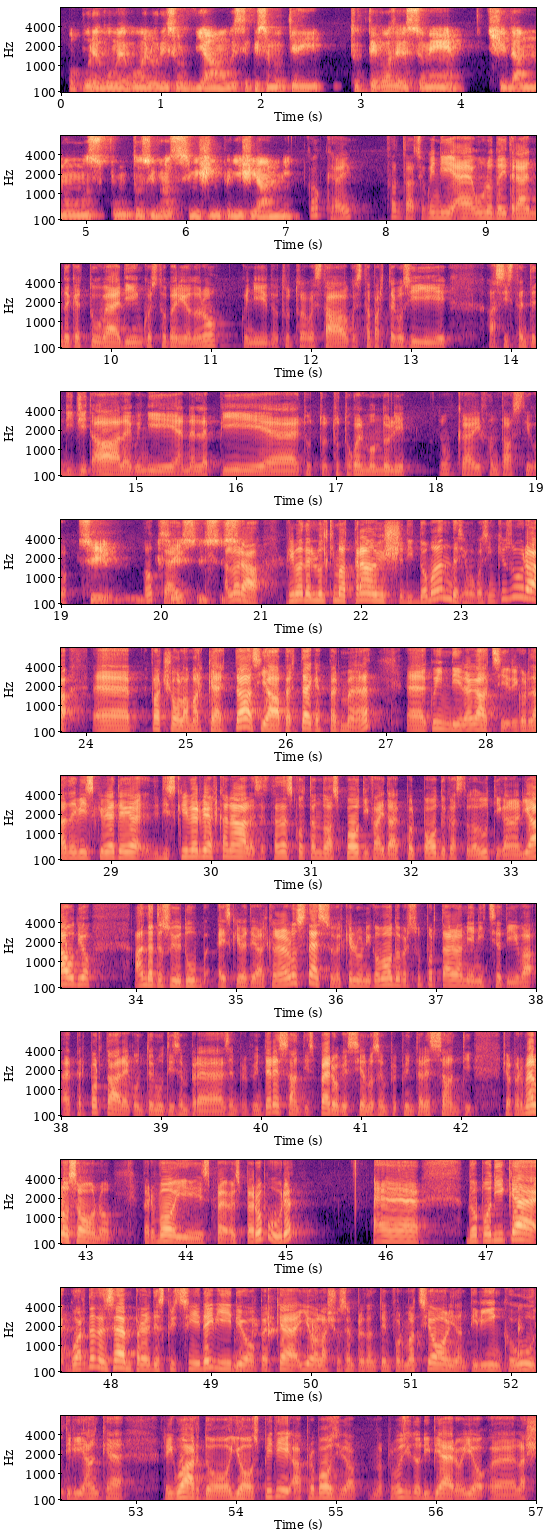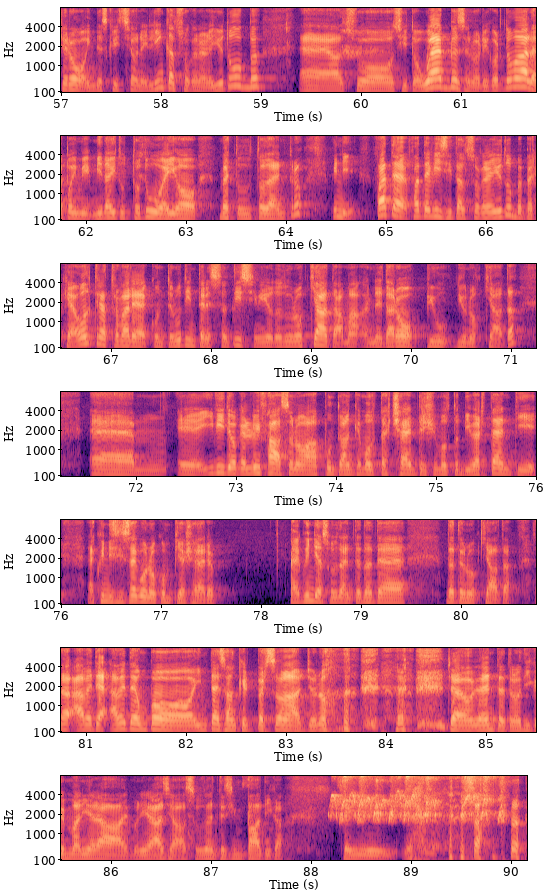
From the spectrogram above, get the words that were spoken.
oppure come, come lo risolviamo? Queste qui sono tutte, tutte cose che secondo me ci danno uno spunto sui prossimi 5-10 anni. Ok, fantastico. Quindi è uno dei trend che tu vedi in questo periodo, no? Quindi tutta questa, questa parte così assistente digitale, quindi NLP, eh, tutto, tutto quel mondo lì. Ok, fantastico. Sì. Ok, sì, sì, allora prima dell'ultima tranche di domande, siamo quasi in chiusura, eh, faccio la marchetta sia per te che per me. Eh, quindi ragazzi, ricordatevi di iscrivervi al canale, se state ascoltando da Spotify, da Apple Podcast, da tutti i canali audio, andate su YouTube e iscrivetevi al canale lo stesso perché è l'unico modo per supportare la mia iniziativa e per portare contenuti sempre, sempre più interessanti. Spero che siano sempre più interessanti, cioè per me lo sono, per voi spero, spero pure. Eh, dopodiché guardate sempre le descrizioni dei video perché io lascio sempre tante informazioni, tanti link utili anche riguardo gli ospiti. A proposito, a proposito di Piero, io eh, lascerò in descrizione il link al suo canale YouTube, eh, al suo sito web, se non ricordo male, poi mi, mi, dai tutto tu e io metto tutto dentro. Quindi fate, fate, visita al suo canale YouTube perché oltre a trovare contenuti interessantissimi, io ho dato un'occhiata, ma ne darò più di un'occhiata. Eh, eh, I video che lui fa sono appunto anche molto eccentrici, molto divertenti e quindi si seguono con piacere. Eh, quindi assolutamente date, date un'occhiata. Eh, avete, avete, un po' inteso anche il personaggio, no? cioè, ovviamente te lo dico in maniera, in maniera sì, assolutamente simpatica. Quindi, esatto.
